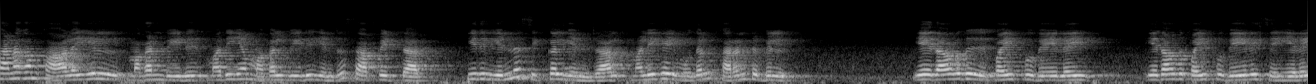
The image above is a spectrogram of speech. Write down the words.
கனகம் காலையில் மகன் வீடு மதியம் மகள் வீடு என்று சாப்பிட்டார். இதில் என்ன சிக்கல் என்றால் மளிகை முதல் கரண்ட் பில். ஏதாவது பைப்பு வேலை ஏதாவது பைப்பு வேலை செய்யலை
